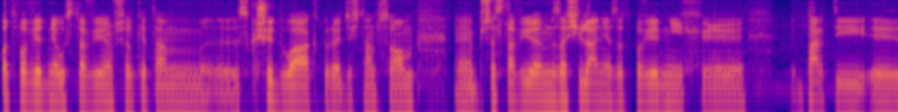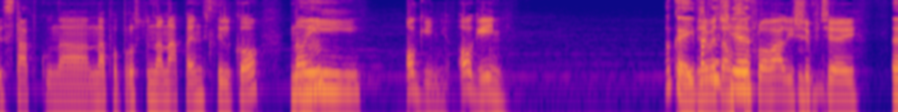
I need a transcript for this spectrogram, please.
odpowiednio ustawiłem wszelkie tam y, skrzydła, które gdzieś tam są. Przestawiłem zasilanie z odpowiednich partii statku na, na po prostu na napęd tylko. No Mhm. i ogień, ogień, Okej, żeby tam szuflowali szybciej. e,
